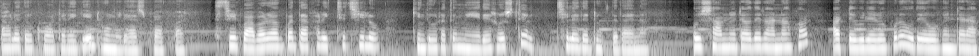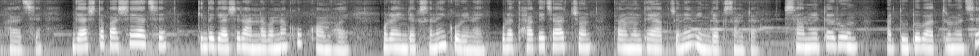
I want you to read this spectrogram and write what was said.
তাহলে তোর কোয়ার্টারে গিয়ে ঢু মেরে আসবে একবার। স্ত্রীর বাবারও একবার দেখার ইচ্ছে ছিল, কিন্তু ওটা তো মেয়েদের হোস্টেল ছেলেদের ঢুকতে দেয় না। ওই সামনেটা ওদের রান্নাঘর আর টেবিলের উপরে ওদের ওভেনটা রাখা আছে। গ্যাসটা পাশেই আছে, কিন্তু গ্যাসে রান্নাবান্না খুব কম হয়। ওরা ইন্ডাকশানেই করে নেয়। ওরা থাকে চারজন, তার মধ্যে একজনের ইন্ডাকশানটা। সামনেটা রুম আর দুটো বাথরুম আছে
